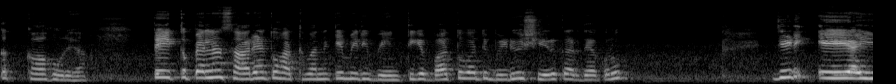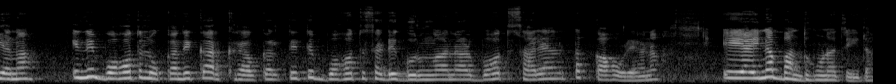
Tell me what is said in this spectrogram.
ਧੱਕਾ ਹੋ ਰਿਹਾ। ਤੇ ਇੱਕ ਪਹਿਲਾਂ ਸਾਰਿਆਂ ਤੋਂ ਹੱਥ ਬੰਨ ਕੇ ਮੇਰੀ ਬੇਨਤੀ ਹੈ ਵੱਧ ਤੋਂ ਵੱਧ ਵੀਡੀਓ ਸ਼ੇਅਰ ਕਰ ਦਿਆ ਕਰੋ। ਜਿਹੜੀ AI ਆ ਨਾ, ਇਹਨੇ ਬਹੁਤ ਲੋਕਾਂ ਦੇ ਘਰ ਖਰਾਬ ਕਰਤੇ ਤੇ ਬਹੁਤ ਸਾਡੇ ਗੁਰੂਆਂ ਨਾਲ, ਬਹੁਤ ਸਾਰਿਆਂ ਨਾਲ ਧੱਕਾ ਹੋ ਰਿਹਾ ਨਾ। AI ਨਾ ਬੰਦ ਹੋਣਾ ਚਾਹੀਦਾ।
